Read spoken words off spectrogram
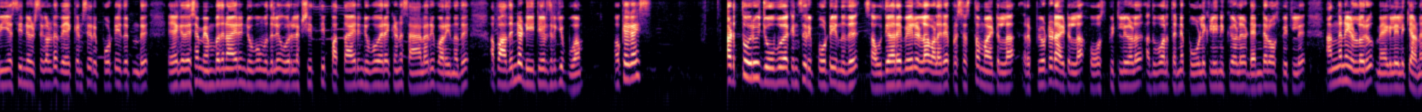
ബി എസ് സി നഴ്സുകളുടെ വേക്കൻസി റിപ്പോർട്ട് ചെയ്തിട്ടുണ്ട്. ഏകദേശം എൺപതിനായിരം രൂപ മുതൽ ഒരു ലക്ഷത്തി പത്തായിരം രൂപ വരെയൊക്കെയാണ് സാലറി പറയുന്നത്. അപ്പോൾ അതിന്റെ ഡീറ്റെയിൽസിലേക്ക് പോവാം. ഓക്കെ ഗൈസ് അടുത്തൊരു ജോബ് വേക്കൻസി റിപ്പോർട്ട് ചെയ്യുന്നത് സൗദി അറേബ്യയിലുള്ള വളരെ പ്രശസ്തമായിട്ടുള്ള റെപ്യൂട്ടഡ് ആയിട്ടുള്ള ഹോസ്പിറ്റലുകൾ അതുപോലെ തന്നെ പോളിക്ലിനിക്കുകൾ ഡെന്റൽ ഹോസ്പിറ്റൽ അങ്ങനെയുള്ളൊരു മേഖലയിലേക്കാണ്.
